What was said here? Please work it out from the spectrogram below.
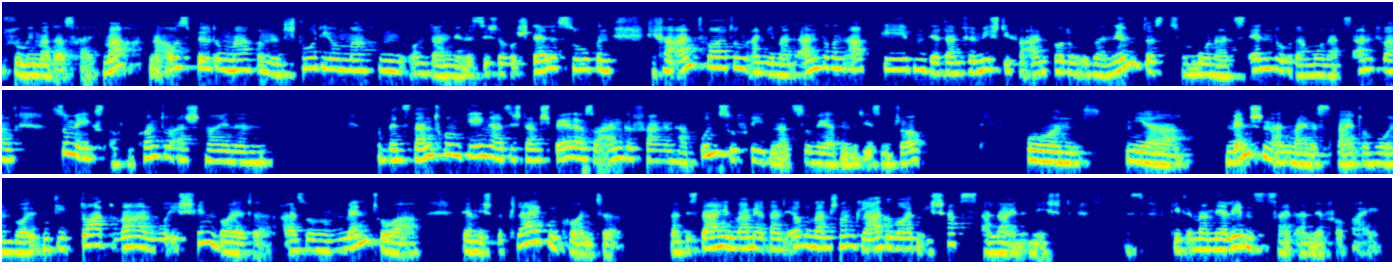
so wie man das halt macht, eine Ausbildung machen, ein Studium machen und dann mir eine sichere Stelle suchen, die Verantwortung an jemand anderen abgeben, der dann für mich die Verantwortung übernimmt, dass zum Monatsende oder Monatsanfang Summe X auf dem Konto erscheinen, und wenn es dann darum ging, als ich dann später so angefangen habe, unzufriedener zu werden mit diesem Job und mir Menschen an meine Seite holen wollten, die dort waren, wo ich hin wollte, also ein Mentor, der mich begleiten konnte, weil bis dahin war mir dann irgendwann schon klar geworden, ich schaffe es alleine nicht. Es geht immer mehr Lebenszeit an mir vorbei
